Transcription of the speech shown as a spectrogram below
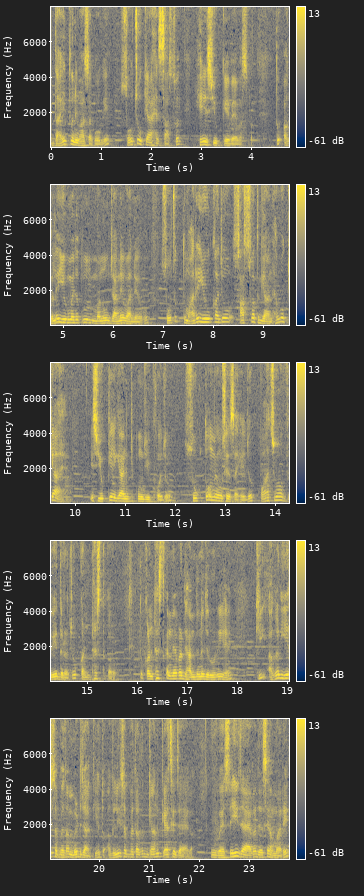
दायित्व निभा सकोगे सोचो क्या है शाश्वत? हे इस युग के व्यवस्वत तो अगले युग में जो तुम मनु जाने वाले हो, सोचो तुम्हारे युग का जो शाश्वत ज्ञान है, वो क्या है? इस युग के ज्ञान की पूंजी खोजो, सूक्तों में उसे सहेजो, पांचवा वेद रचो, कंठस्थ करो। तो कंठस्थ करने पर ध्यान देना ज़रूरी है कि अगर ये सभ्यता मिट जाती है तो अगली सभ्यता तक ज्ञान कैसे जाएगा? वो वैसे ही जाएगा जैसे हमारे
